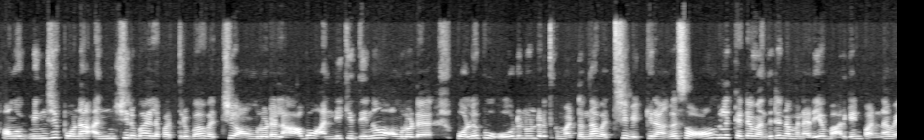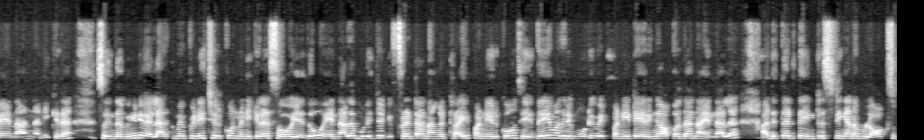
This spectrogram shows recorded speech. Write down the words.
அவங்க மிஞ்சி போனால் அஞ்சு ரூபாய் இல்லை பத்து ரூபாய் வச்சு அவங்களோட லாபம் அன்னைக்கு தினம் அவங்களோட பொழப்பு ஓடணுன்றதுக்கு மட்டும்தான் வச்சு விற்கிறாங்க ஸோ அவங்களுக்கிட்ட வந்துட்டு நம்ம நிறைய பார்கெயின் பண்ண வேணாம்னு நினைக்கிறேன். ஸோ இந்த வீடியோ எல்லாருக்குமே பிடிச்சிருக்கும்னு நினைக்கிறேன். ஸோ ஏதோ என்னால் முடிஞ்ச டிஃப்ரெண்ட்டாக நாங்கள் ட்ரை பண்ணியிருக்கோம். ஸோ இதே மாதிரி மோட்டிவேட் பண்ணிட்டே இருங்க. அப்பதான் நான் என்னால் அடுத்தடுத்த இன்ட்ரெஸ்டிங்கான விளாக்ஸ்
